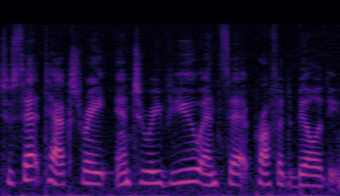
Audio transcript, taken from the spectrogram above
to set tax rate, and to review and set profitability.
